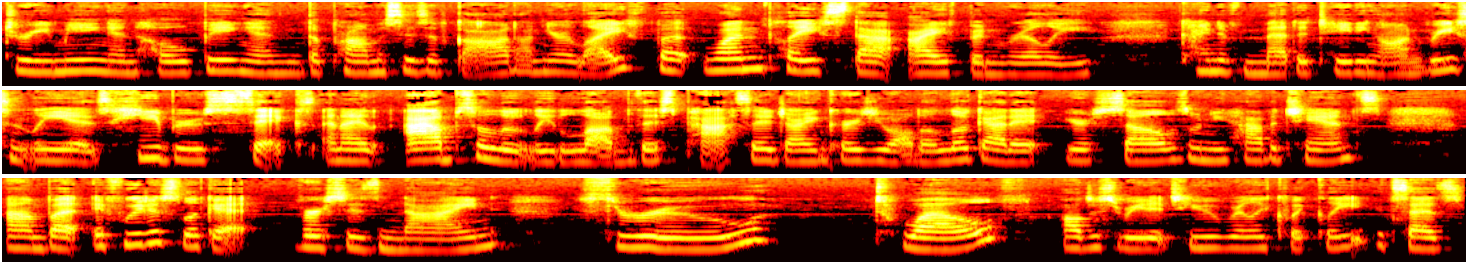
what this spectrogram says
dreaming and hoping and the promises of God on your life, but one place that I've been really kind of meditating on recently is Hebrews 6, and I absolutely love this passage. I encourage you all to look at it yourselves when you have a chance. Um, but if we just look at verses 9 through 12, I'll just read it to you really quickly. It says,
